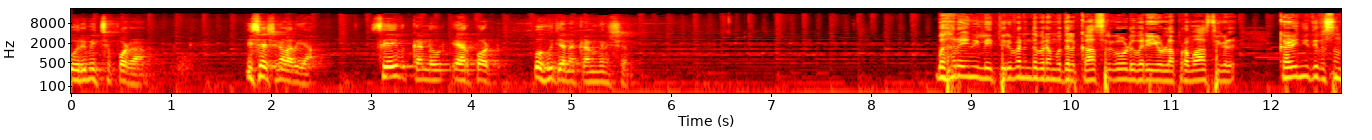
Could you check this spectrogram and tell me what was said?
ഒരുമിച്ചപ്പോഴാണ്. വിശേഷങ്ങൾ അറിയാം സേവ് കണ്ണൂർ എയർപോർട്ട് ബഹുജന കൺവെൻഷൻ. ബഹ്റൈനിലെ തിരുവനന്തപുരം മുതൽ കാസർഗോഡ് വരെയുള്ള പ്രവാസികൾ കഴിഞ്ഞ ദിവസം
